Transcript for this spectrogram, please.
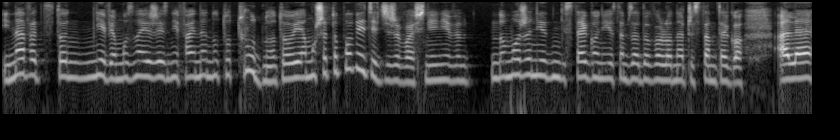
i nawet to, nie wiem, uznaję, że jest niefajne, no to trudno, to ja muszę to powiedzieć, że właśnie, nie wiem, no może nie z tego nie jestem zadowolona, czy z tamtego, ale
